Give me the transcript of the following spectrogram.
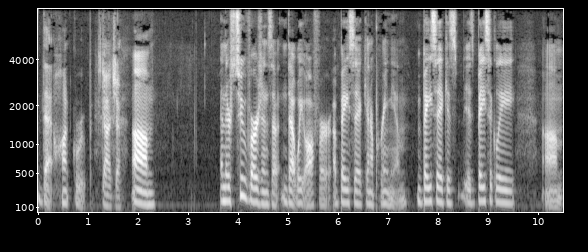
that hunt group Gotcha. and there's two versions that, that we offer a basic and a premium basic is is basically um,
